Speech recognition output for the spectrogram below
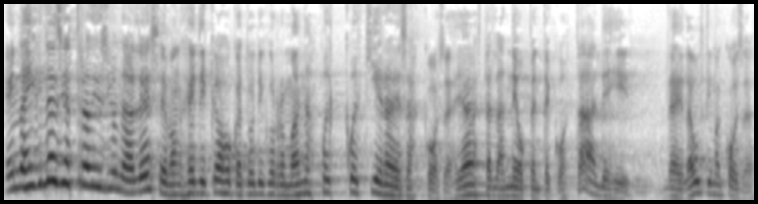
en las iglesias tradicionales, evangélicas o católicos romanas, cualquiera de esas cosas, ya hasta las neopentecostales y la última cosa.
